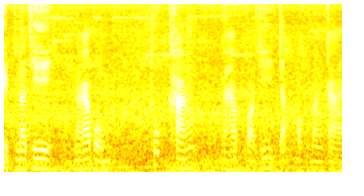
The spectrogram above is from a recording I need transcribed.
10 นาทีนะครับผมทุกครั้งนะครับก่อนที่จะออกกำลังกาย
